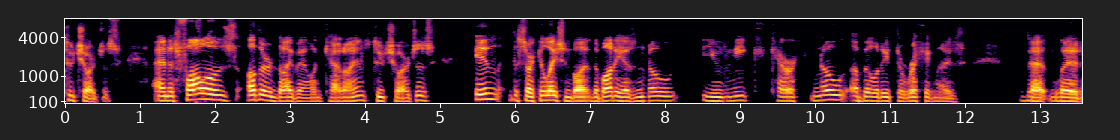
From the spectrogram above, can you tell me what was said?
two charges, and it follows other divalent cations, two charges, in the circulation. But the body has no unique character, no ability to recognize that lead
